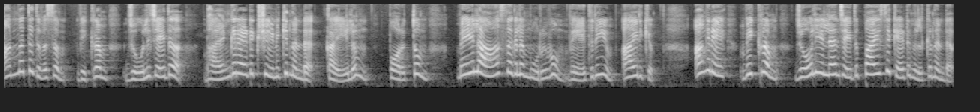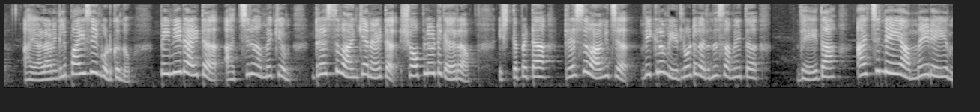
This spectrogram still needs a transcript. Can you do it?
അന്നത്തെ ദിവസം വിക്രം ജോലി ചെയ്ത് ഭയങ്കരമായിട്ട് ക്ഷീണിക്കുന്നുണ്ട്. കയ്യിലും പുറത്തും മേലാസകല മുറിവും വേദനയും ആയിരിക്കും. അങ്ങനെ വിക്രം ജോലിയെല്ലാം ചെയ്ത് പൈസക്കായിട്ട് നിൽക്കുന്നുണ്ട്. അയാളാണെങ്കിൽ പൈസയും കൊടുക്കുന്നു. പിന്നീടായിട്ട് അച്ഛനും അമ്മയ്ക്കും ഡ്രസ്സ് വാങ്ങിക്കാനായിട്ട് ഷോപ്പിലോട്ട് കയറാം. ഇഷ്ടപ്പെട്ട ഡ്രസ്സ് വാങ്ങിച്ച് വിക്രം വീട്ടിലോട്ട് വരുന്ന സമയത്ത് വേദ അച്ഛന്റെയും അമ്മയുടെയും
